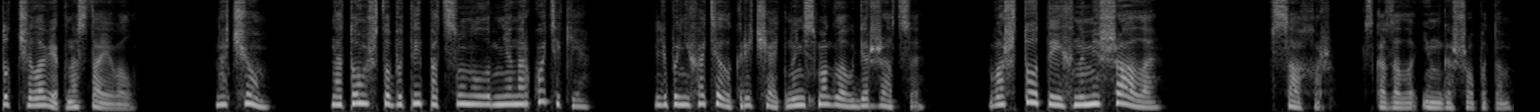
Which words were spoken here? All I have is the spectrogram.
Тот человек настаивал. «На чем? На том, чтобы ты подсунула мне наркотики?» Липа не хотела кричать, но не смогла удержаться. «Во что ты их намешала?» «В сахар», — сказала Инга шепотом.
